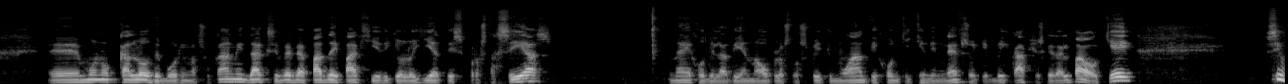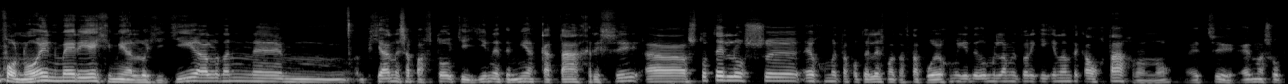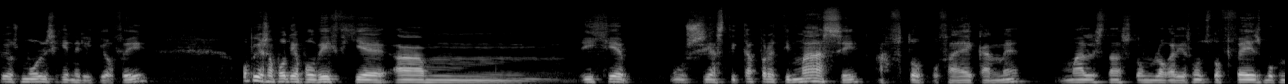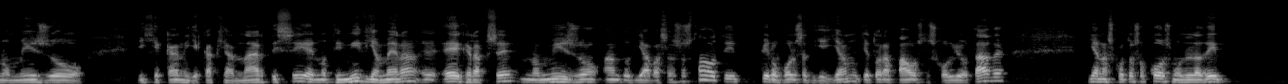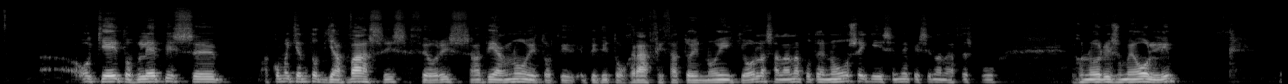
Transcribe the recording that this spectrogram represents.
ε, μόνο καλό δεν μπορεί να σου κάνει. Εντάξει, βέβαια πάντα υπάρχει η δικαιολογία της προστασίας, να έχω δηλαδή ένα όπλο στο σπίτι μου, αν τυχόν και κινδυνεύσω και μπει κάποιος κτλ. OK. Okay. Συμφωνώ, εν μέρη έχει μια λογική, αλλά όταν ε, πιάνεις από αυτό και γίνεται μια κατάχρηση, α, στο τέλος ε, έχουμε τα αποτελέσματα αυτά που έχουμε, γιατί εδώ μιλάμε τώρα και για έναν 18χρονο, έτσι, ένας ο οποίος μόλις είχε ενηλικιωθεί, ο οποίος από ό,τι αποδείχθηκε α, είχε ουσιαστικά προετοιμάσει αυτό που θα έκανε, μάλιστα στον λογαριασμό του στο facebook νομίζω είχε κάνει και κάποια ανάρτηση, ενώ την ίδια μέρα ε, έγραψε, νομίζω, αν το διάβασα σωστά, ότι πυροβόλησα τη γιαγιά μου και τώρα πάω στο σχολείο τάδε για να σκοτώσω κόσμο. Δηλαδή, ok, okay, το βλέπεις, ε, ακόμα και αν το διαβάσεις, θεωρείς αδιανόητο ότι επειδή το γράφει θα το εννοεί και όλα, αλλά να που το εννοούσε και οι συνέπειες ήταν αυτές που γνωρίζουμε όλοι.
